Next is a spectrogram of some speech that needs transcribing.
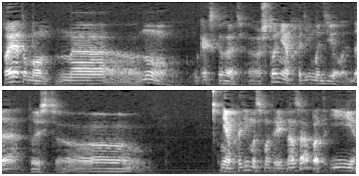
Поэтому, а, ну, как сказать, что необходимо делать, да, то есть необходимо смотреть на Запад и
